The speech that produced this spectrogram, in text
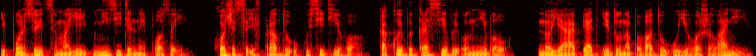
и пользуется моей унизительной позой. Хочется и вправду укусить его, какой бы красивый он ни был. Но я опять иду на поводу у его желаний,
